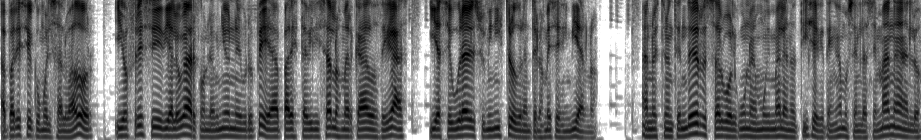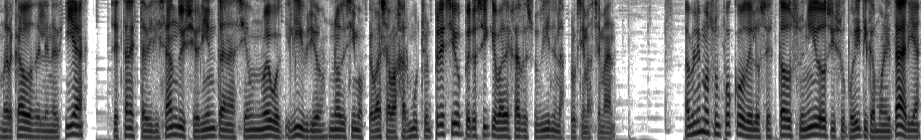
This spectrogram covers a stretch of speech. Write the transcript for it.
aparece como el salvador y ofrece dialogar con la Unión Europea para estabilizar los mercados de gas y asegurar el suministro durante los meses de invierno. A nuestro entender, salvo alguna muy mala noticia que tengamos en la semana, los mercados de la energía se están estabilizando y se orientan hacia un nuevo equilibrio. No decimos que vaya a bajar mucho el precio, pero sí que va a dejar de subir en las próximas semanas. Hablemos un poco de los Estados Unidos y su política monetaria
